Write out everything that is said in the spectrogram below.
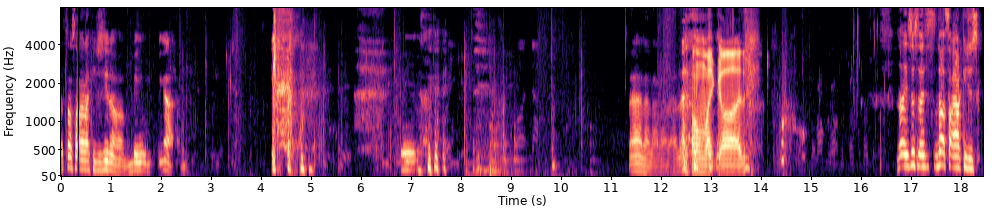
that's not something like you just, you know, being, being out. nah, nah, nah, nah, nah. Oh my god. No, it's just it's not something I can just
